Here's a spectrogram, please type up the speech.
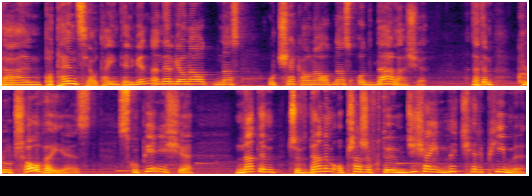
Ten potencjał, ta inteligentna energia, ona od nas ucieka, ona od nas oddala się. Zatem kluczowe jest skupienie się na tym, czy w danym obszarze, w którym dzisiaj my cierpimy,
